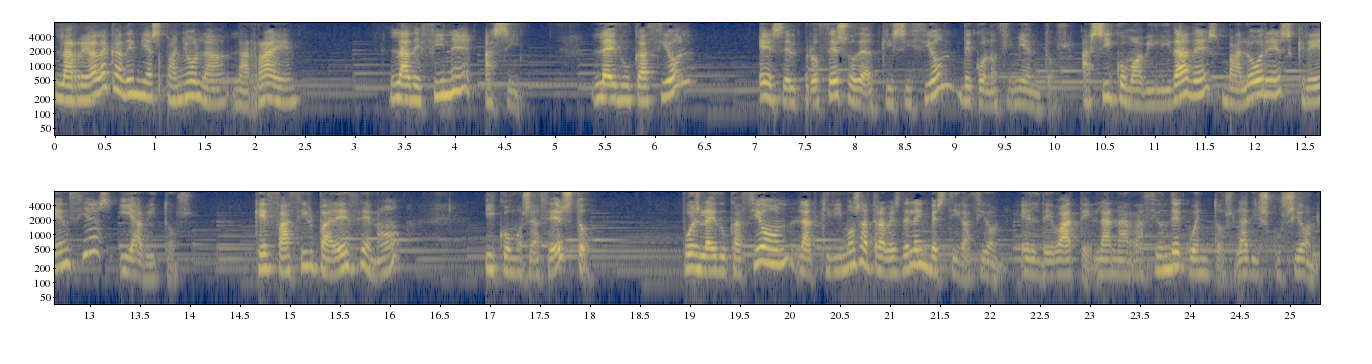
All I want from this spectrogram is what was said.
La Real Academia Española, la RAE, la define así. La educación es el proceso de adquisición de conocimientos, así como habilidades, valores, creencias y hábitos. Qué fácil parece, ¿no? ¿Y cómo se hace esto? Pues la educación la adquirimos a través de la investigación, el debate, la narración de cuentos, la discusión,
